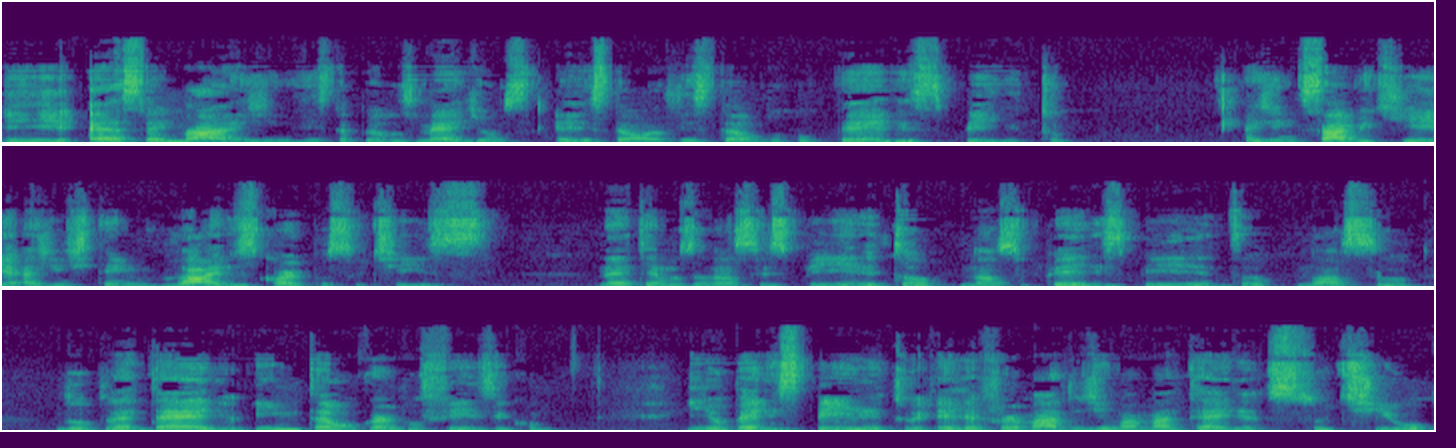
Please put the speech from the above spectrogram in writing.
E essa imagem vista pelos médiums, eles estão avistando o perispírito. A gente sabe que a gente tem vários corpos sutis, né? Temos o nosso espírito, nosso perispírito, nosso dupletério e então o corpo físico. E o perispírito, ele é formado de uma matéria sutil,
